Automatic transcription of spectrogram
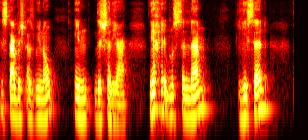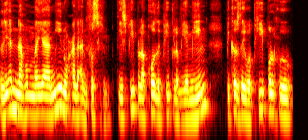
established, as we know, in the Sharia. Yahya ibn Salam, he said, لأنهم ميامين على أنفسهم. These people are called the people of Yameen because they were people who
